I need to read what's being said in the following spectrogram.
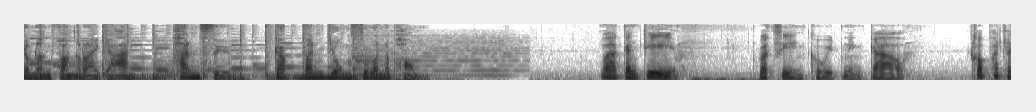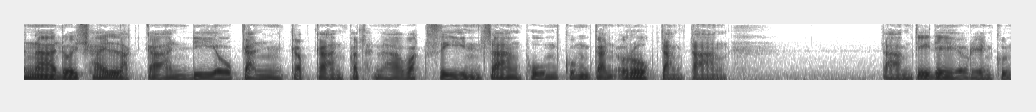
กำลังฟังรายการ ทันสื่อกับบรรยงสุวรรณพอง ว่ากันที่วัคซีนโควิด -19 เขาพัฒนาโดยใช้หลักการเดียวกันกับการพัฒนาวัคซีนสร้างภูมิคุ้มกันโรคต่างๆ ตามที่ได้เรียนคุณ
